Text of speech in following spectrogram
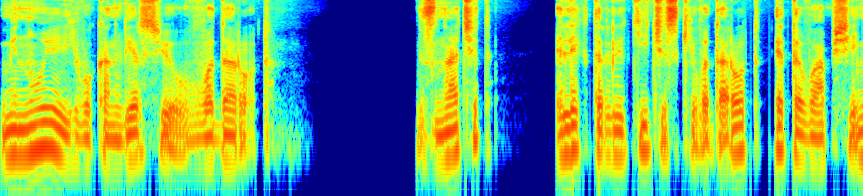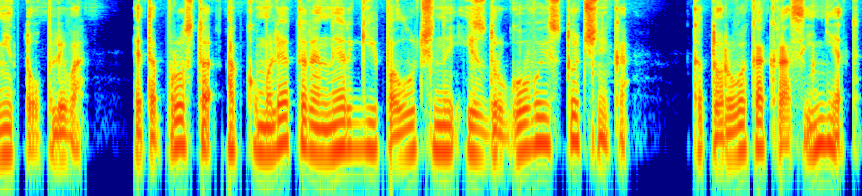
минуя его конверсию в водород. Значит, электролитический водород – это вообще не топливо. Это просто аккумулятор энергии, полученный из другого источника, которого как раз и нет.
